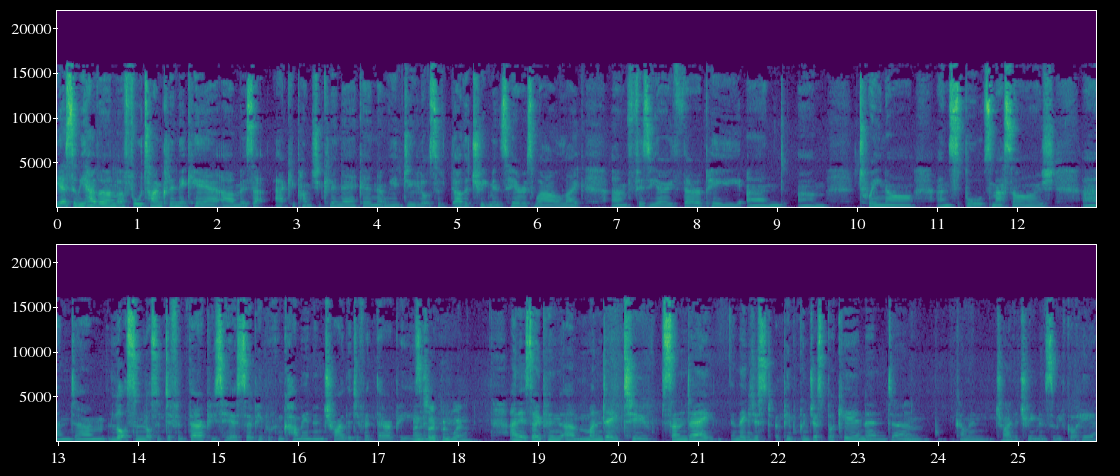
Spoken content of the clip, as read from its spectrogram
Yeah, so we have um, a full time clinic here. Um, it's an acupuncture clinic, and we do lots of other treatments here as well, like um, physiotherapy and um, tui na and sports massage, and um, lots and lots of different therapies here. So people can come in and try the different therapies. And it's and- open when? and it's open um, Monday to Sunday, and they just people can just book in and um, come and try the treatments that we've got here.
